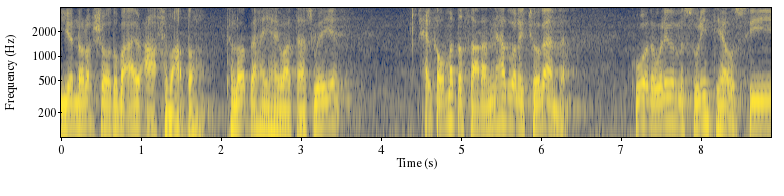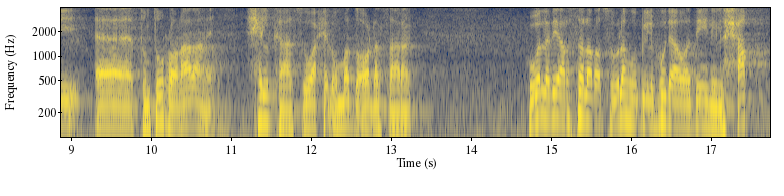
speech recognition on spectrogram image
iyo noloshooduba ay u caafimaado. Ta loo baahan yahay waa taas weeye. Xilka ummadda saaran in had walay joogaanba kuwooda weliba mas'uuliintii ha u sii tuntuun roonaadaane xilkaasi waa xil ummadda oo dhan saaran. Huwa aladii arsala rasuulahu bilhuda wa diini alxaq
